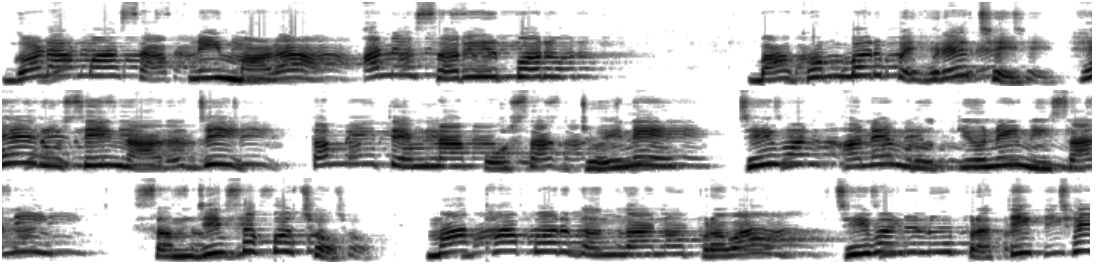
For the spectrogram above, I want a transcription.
ગળામાં સાપની માળા અને શરીર પર બાઘંબર પહેરે છે. હે ઋષિ નારદજી, તમે તેમના પોશાક જોઈને જીવન અને મૃત્યુની નિશાની સમજી શકો છો. માથા પર ગંગાનો પ્રવાહ જીવનનું પ્રતીક છે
